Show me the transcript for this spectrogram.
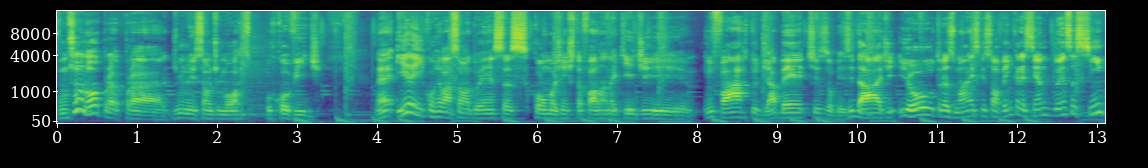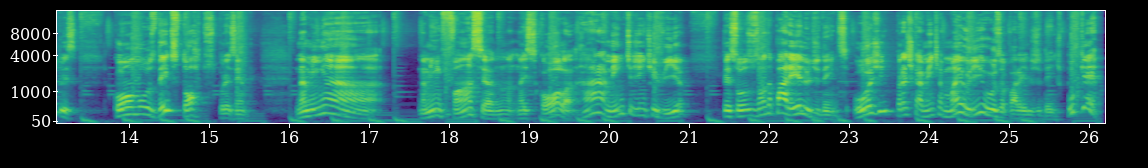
funcionou para diminuição de mortes por Covid. Né? E aí, com relação a doenças como a gente está falando aqui de infarto, diabetes, obesidade e outras mais que só vem crescendo, doenças simples, como os dentes tortos, por exemplo. Na minha, na minha infância, na escola, raramente a gente via pessoas usando aparelho de dentes. Hoje, praticamente a maioria usa aparelho de dente. Por quê?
